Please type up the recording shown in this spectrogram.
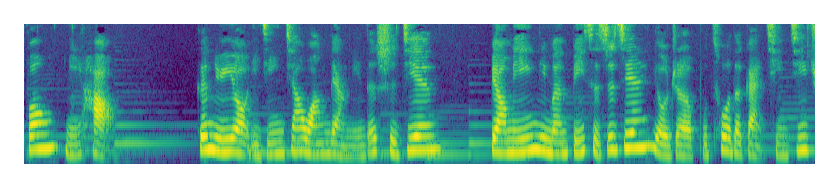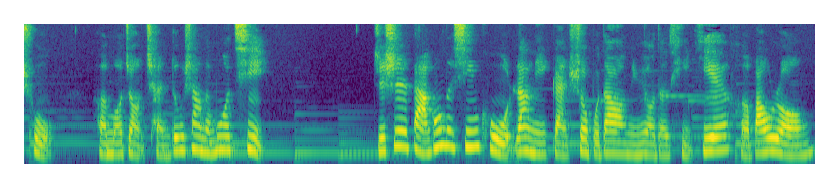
风你好，跟女友已经交往两年的时间，表明你们彼此之间有着不错的感情基础和某种程度上的默契。只是打工的辛苦，让你感受不到女友的体贴和包容。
